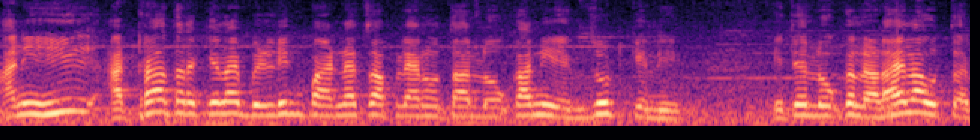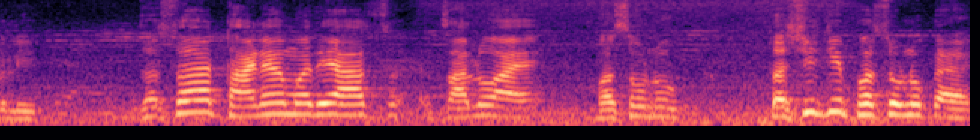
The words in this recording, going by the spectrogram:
आणि ही अठरा तारखेला बिल्डिंग पाडण्याचा प्लॅन होता. लोकांनी एकजूट केली. इथे लोक लढायला उतरली. जसं ठाण्यामध्ये आज चालू आहे फसवणूक तशी जी फसवणूक आहे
